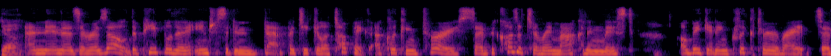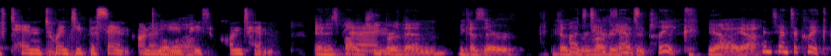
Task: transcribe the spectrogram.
Yeah. And then as a result, the people that are interested in that particular topic are clicking through. So because it's a remarketing list, I'll be getting click through rates of 10, 20% on a oh, new wow. piece of content. And it's probably cheaper than because they're because oh, the remarketing cents a click. Yeah, yeah. Ten cents a click.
